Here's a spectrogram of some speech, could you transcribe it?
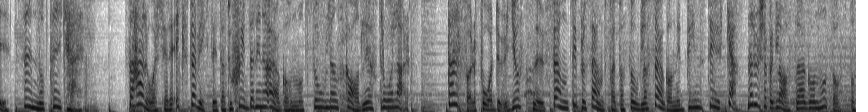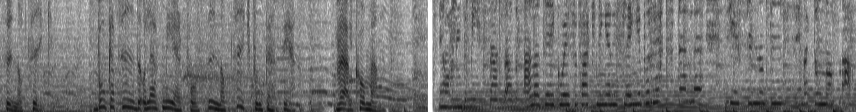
Hej, Synoptik här. Så här års är det extra viktigt att du skyddar dina ögon mot solens skadliga strålar. Därför får du just nu 50% på ett par solglasögon i din styrka när du köper glasögon hos oss på Synoptik. Boka tid och läs mer på synoptik.se. Välkommen! Ni har väl inte missat att alla takeaway förpackningar ni slänger på rätt ställe ger fina deals i McDonalds app.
